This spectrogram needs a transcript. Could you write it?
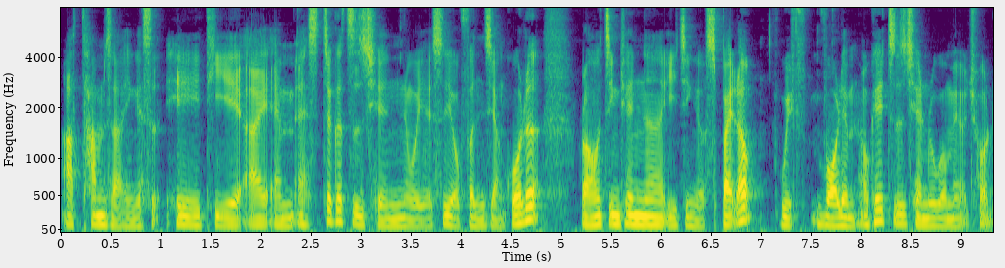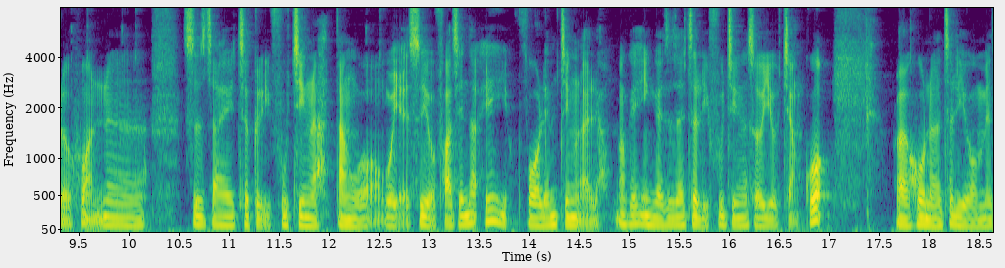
Atoms 啊，应该是 A T A I M S，这个之前我也是有分享过的，然后今天呢已经有 spike up。With volume，OK，之前如果没有错的话呢，是在这个里附近了。当我我也是有发现到，哎，有 volume 进来了，OK，应该是在这里附近的时候有讲过。然后呢，这里我们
